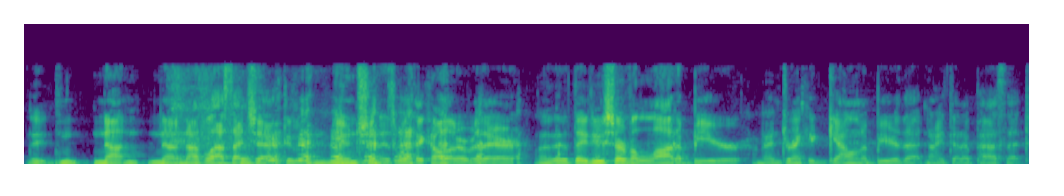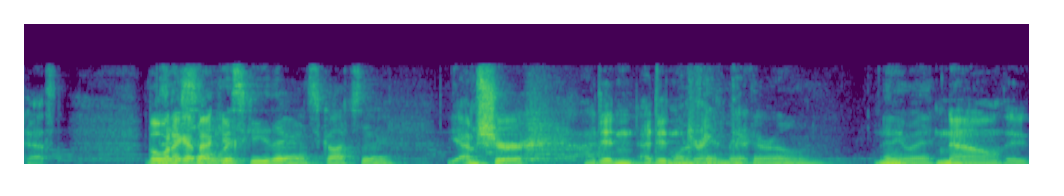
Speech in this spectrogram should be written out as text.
Not no, not the last I checked. München is what they call it over there. They do serve a lot of beer, and I drank a gallon of beer that night that I passed that test. But when I got back, whiskey here, there and scotch there. Yeah, I'm sure. I didn't. I didn't drink. They make there. their own. Anyway. No, they.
